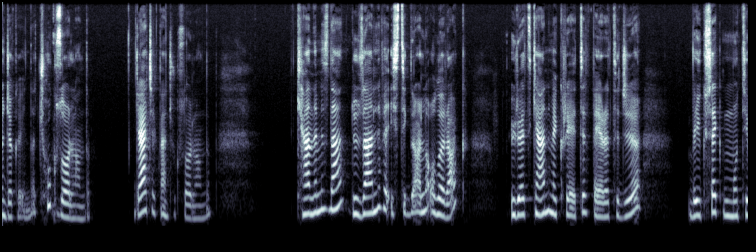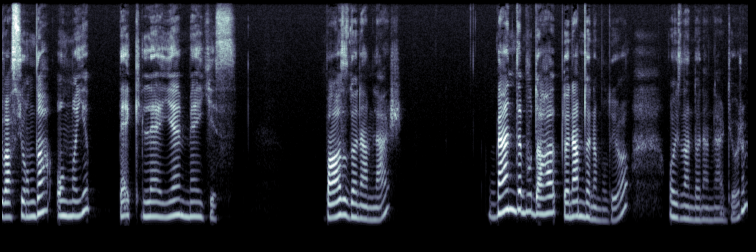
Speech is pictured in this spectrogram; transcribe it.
Ocak ayında çok zorlandım. Gerçekten çok zorlandım. Kendimizden düzenli ve istikrarlı olarak üretken ve kreatif ve yaratıcı ve yüksek motivasyonda olmayı bekleyemeyiz. Bazı dönemler ben de bu daha dönem dönem oluyor. O yüzden dönemler diyorum.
